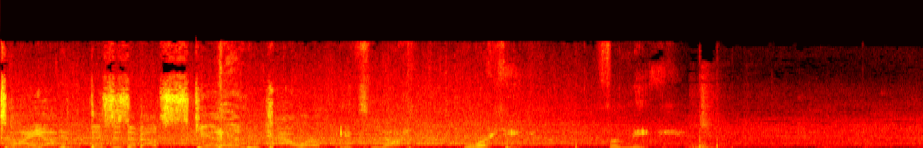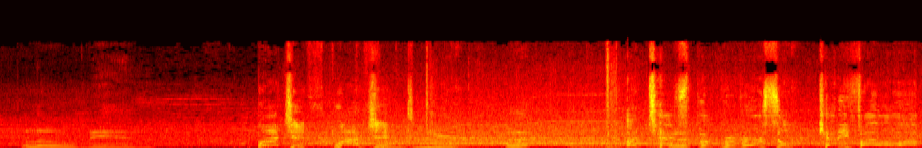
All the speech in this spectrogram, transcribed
Tie up. This is about skill and power. It's not working for me. Hello, man. Watch it. Watch it. Here. Uh, A textbook reversal. Can he follow up?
